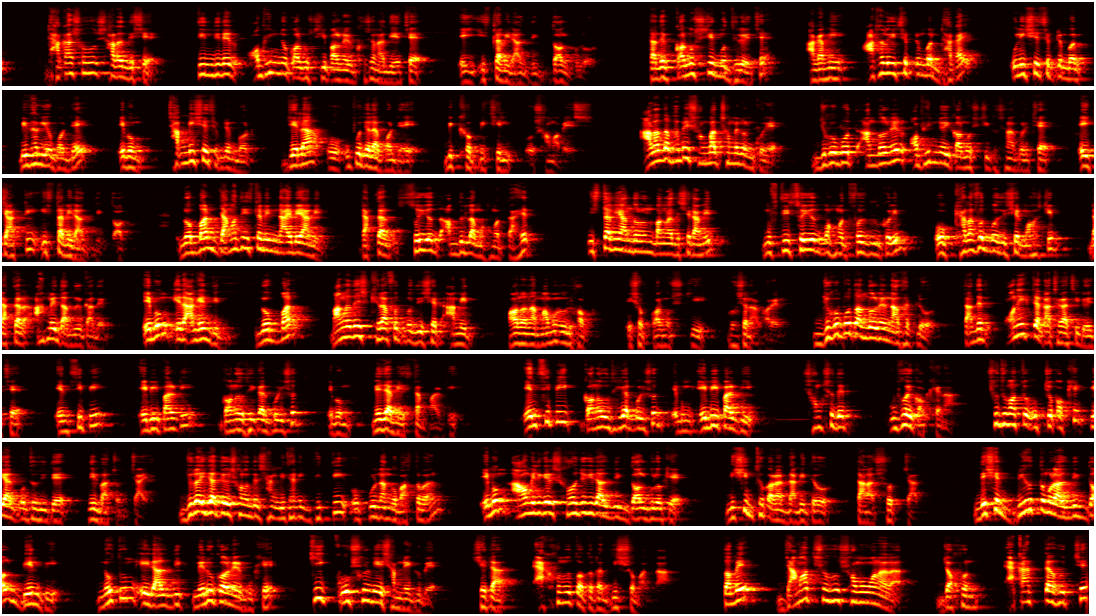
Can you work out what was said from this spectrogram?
ঢাকাসহ সারা দেশে তিন দিনের অভিন্ন কর্মসূচি পালনের ঘোষণা দিয়েছে এই ইসলামী রাজনৈতিক দলগুলো। তাদের কর্মসূচির মধ্যে রয়েছে আগামী আঠারোই সেপ্টেম্বর ঢাকায়, উনিশে সেপ্টেম্বর বিভাগীয় পর্যায়ে এবং ছাব্বিশে সেপ্টেম্বর জেলা ও উপজেলা পর্যায়ে বিক্ষোভ মিছিল ও সমাবেশ। আলাদাভাবে সংবাদ সম্মেলন করে যুগপথ আন্দোলনের অভিন্ন এই কর্মসূচি ঘোষণা করেছে এই চারটি ইসলামী রাজনৈতিক দল। রোববার জামাতে ইসলামীর নায়েবে আমির ডাক্তার সৈয়দ আবদুল্লাহ মোহাম্মদ তাহের, ইসলামী আন্দোলন বাংলাদেশের আমির মুফতি সৈয়দ মোহাম্মদ ফজলুল করিম ও খেলাফত মজলিসের মহাসচিব ডাক্তার আহমেদ আব্দুল কাদের এবং এর আগের দিন রোববার বাংলাদেশ খেলাফত মজলিসের আমির মাওলানা মামুনুল হক এসব কর্মসূচি ঘোষণা করেন। যুগপথ আন্দোলনে না থাকলেও তাদের অনেকটা কাছাকাছি রয়েছে এনসিপি এবি পার্টি গণ অধিকার পরিষদ এবং নেজামে ইসলাম পার্টি এনসিপি গণ অধিকার পরিষদ এবং এবি পার্টি সংসদের উভয় কক্ষে না, শুধুমাত্র উচ্চ কক্ষে পিয়ার পদ্ধতিতে নির্বাচন চায়। জুলাই জাতীয় সনদের সাংবিধানিক ভিত্তি ও পূর্ণাঙ্গ বাস্তবায়ন এবং আওয়ামী লীগের সহযোগী রাজনৈতিক দলগুলোকে নিষিদ্ধ করার দাবিতেও তারা সোচ্চার। দেশের বৃহত্তম রাজনৈতিক দল বিএনপি নতুন এই রাজনৈতিক মেরুকরণের মুখে কি কৌশল নিয়ে সামনে এগোবে সেটা এখনও ততটা দৃশ্যমান না। তবে জামাতসহ সমমানারা যখন একাত্তা হচ্ছে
